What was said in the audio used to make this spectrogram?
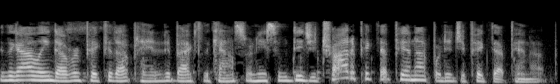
And the guy leaned over and picked it up, and handed it back to the counselor, and he said, well, did you try to pick that pen up or did you pick that pen up?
